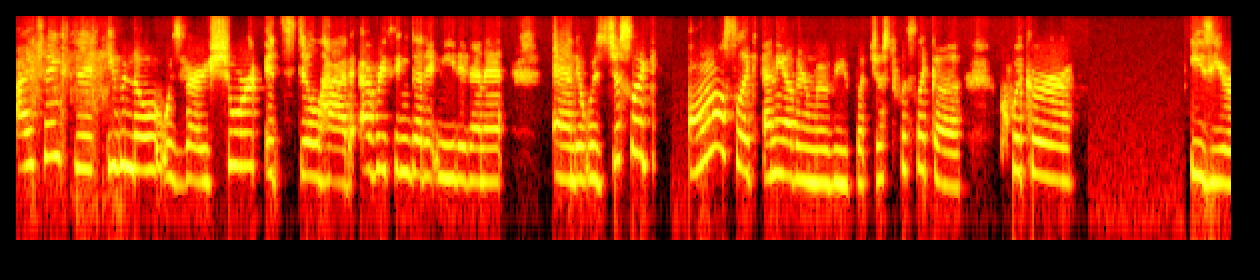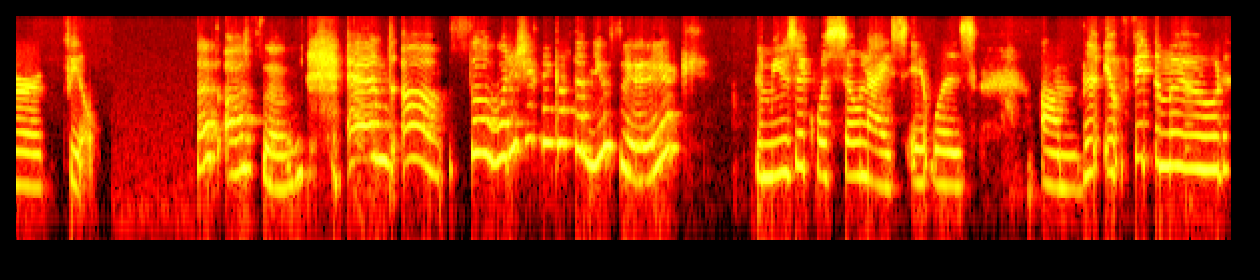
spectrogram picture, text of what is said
I think that even though it was very short, it still had everything that it needed in it, and it was just like almost like any other movie, but just with like a quicker, easier feel. That's awesome. And um, so, what did you think of the music? The music was so nice. It was, um, the, it fit the mood.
